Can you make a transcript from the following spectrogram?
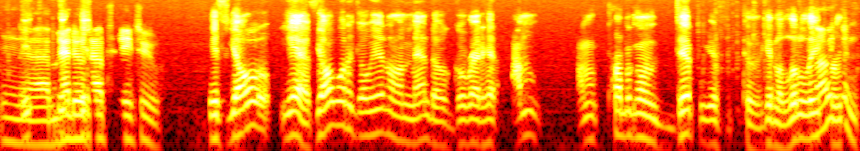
And, uh, Mando's out today too. If y'all, yeah, if y'all want to go in on Mando, go right ahead. I'm, I'm probably going to dip if because it's getting a little late. No, for me. can,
